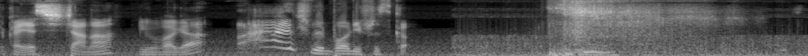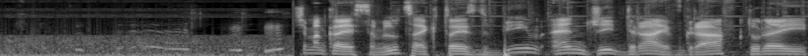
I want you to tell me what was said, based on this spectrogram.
Czekaj, jest ściana i uwaga. A, już mnie boli wszystko. Siemanko, jestem Lucek, to jest Beam NG Drive, gra, w której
